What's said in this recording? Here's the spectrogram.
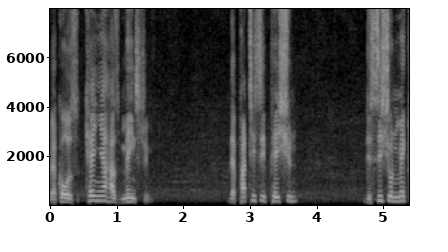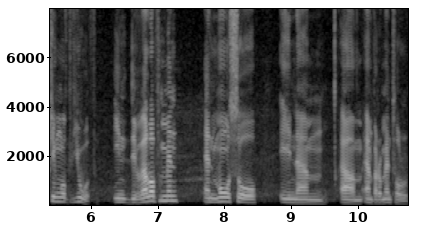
because Kenya has mainstream the participation, decision-making of youth in development and more so in um, um, environmental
